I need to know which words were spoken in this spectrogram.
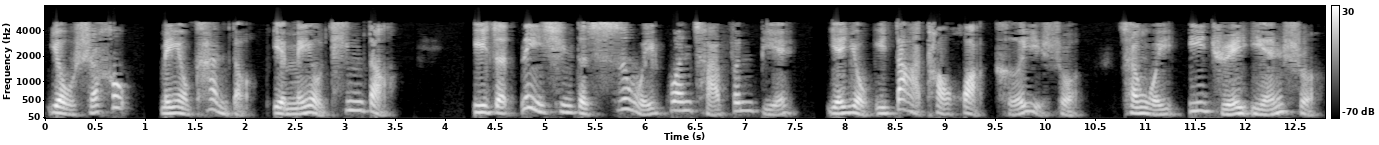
有时候没有看到，也没有听到，依着内心的思维观察分别，也有一大套话可以说，称为一觉言说。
